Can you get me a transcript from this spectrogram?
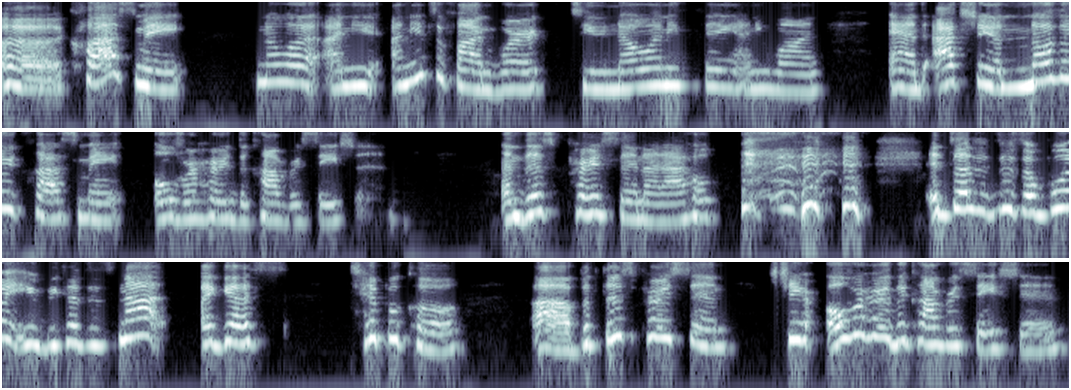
a classmate you know what? I need i need to find work. Do you know anything anyone? And actually another classmate overheard the conversation. And this person and i hope it doesn't disappoint you because it's not i guess typical uh, but this person she overheard the conversation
